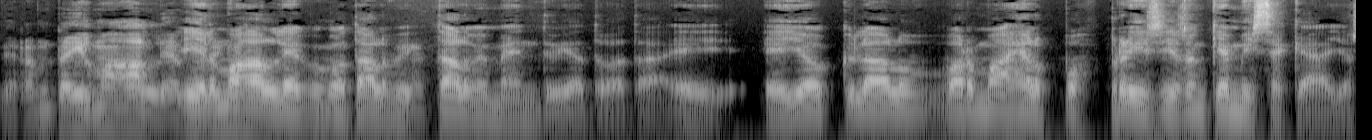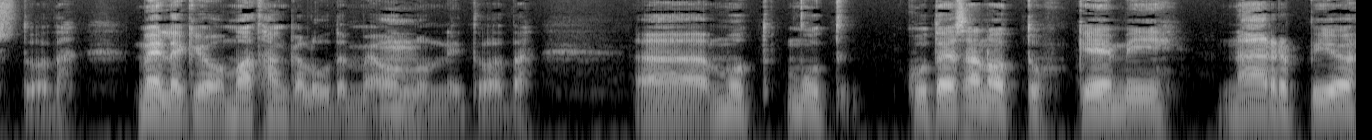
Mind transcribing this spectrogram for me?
kerran, mutta ilman hallia. Ilman hallia koko talvi, mm. talvi menty ja tuota, ei, ei ole kyllä ollut varmaan helppo pre-season Kemissäkään, jos tuota, meilläkin on omat hankaluutemme mm. ollut, niin tuota, äh, mutta mut, kuten sanottu, Kemi, Närpiö,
